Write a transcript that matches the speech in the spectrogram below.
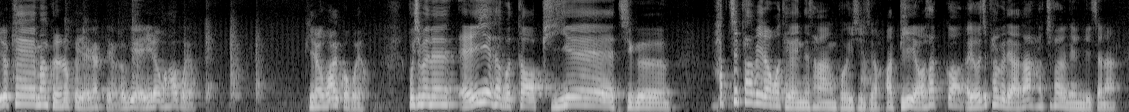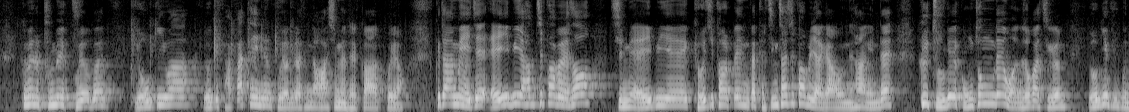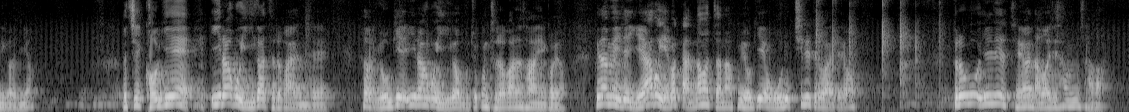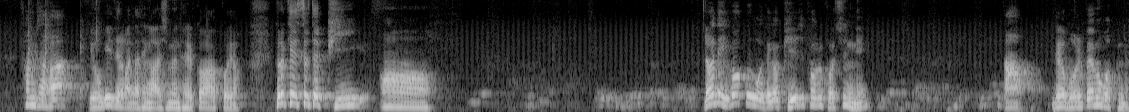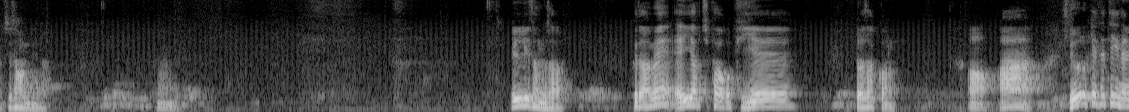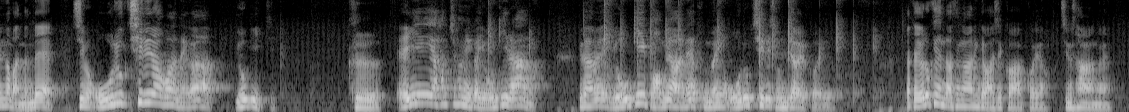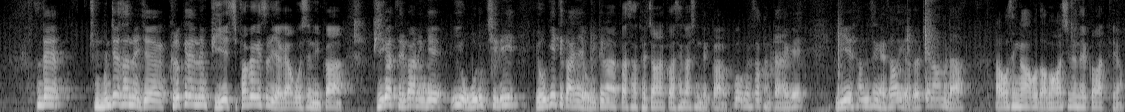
이렇게만 그려놓고 이야기할게요. 여기 A라고 하고요. B라고 할 거고요. 보시면은 A에서부터 B에 지금 합집합이라고 되어 있는 상황 보이시죠? 아, B 여사건, 아, 여집합에 대하다 합집합이 되는 게 있잖아. 그러면 분명히 구역은 여기와 여기 바깥에 있는 구역이라 생각하시면 될 것 같고요. 그 다음에 이제 AB 합집합에서 지금 AB의 교집합을 빼니까 대칭 차집합을 이야기하고 있는 상황인데 그 두 개의 공통된 원소가 지금 여기 부분이거든요. 그렇지? 거기에 1하고 2가 들어가야 되는데 그래서 여기에 1하고 2가 무조건 들어가는 상황이고요. 그 다음에 이제 얘하고 얘밖에 안 남았잖아. 그럼 여기에 5, 6, 7이 들어가야 돼요. 그리고 1, 2 제외한 나머지 3, 4가 3, 4가 여기 들어간다 생각하시면 될 것 같고요. 그렇게 했을 때 B, 어... 야, 근데 이거 갖고 내가 B의 집합을 걸 수 있니? 아, 내가 뭘 빼먹었군요. 죄송합니다. 음. 1, 2, 3, 4. 그 다음에 A 합집하고 B의 여사건. 어, 아, 이렇게 세팅이 되는 건 맞는데, 지금 5, 6, 7이라고 한 애가 여기 있지. 그, A의 합집하니까 여기랑, 그 다음에 여기 범위 안에 분명히 5, 6, 7이 존재할 거예요. 약간 이렇게 된다고 생각하는 게 맞을 것 같고요. 지금 상황은. 근데 문제에서는 이제 그렇게 되는 B의 집합의 개수를 이야기하고 있으니까 B가 들어가는 게 이 5, 6, 7이 여기 들어가냐 여기 들어갈까 해서 결정할 거라 생각하시면 될 것 같고 그래서 간단하게 2의 3승에서 8개 나온다 라고 생각하고 넘어가시면 될 것 같아요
